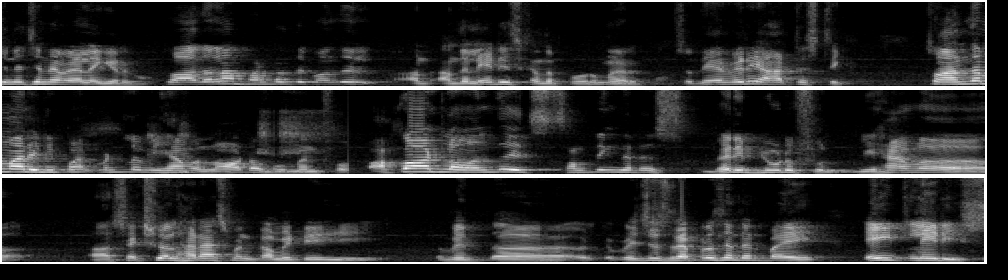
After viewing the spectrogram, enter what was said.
சின்ன சின்ன வேலைங்க இருக்கும். ஸோ அதெல்லாம் பண்றதுக்கு வந்து அந்த- அந்த லேடிஸ்க்கு அந்த பொறுமை இருக்கும். So there very artistic so அந்த மாதிரி டிபார்ட்மெண்ட்ல we have a lot of women for அக்கார்டில் வந்து it's something that is very beautiful we have a sexual harassment committee with which is represent by eight ladies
